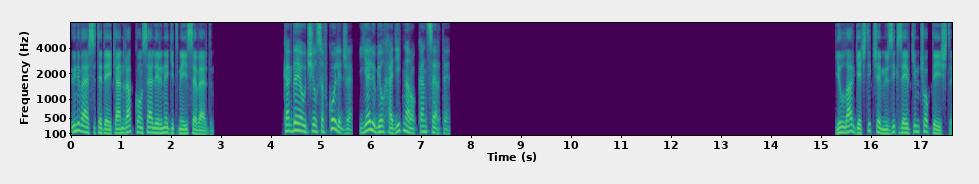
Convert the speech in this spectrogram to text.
Üniversitedeyken rock konserlerine gitmeyi severdim. Когда я учился в колледже, я любил ходить на рок-концерты. Yıllar geçtikçe müzik zevkim çok değişti.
